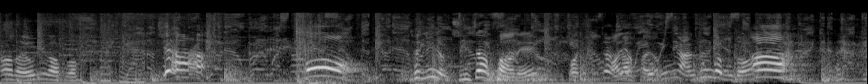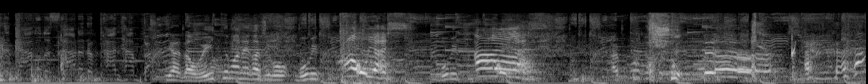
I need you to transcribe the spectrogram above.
아 나 여기가 아파. 야. 어. 세준이 형 진짜 아파하네 와 진짜 많이 아파요? 몸이 안 좋은가 보다. 아. 야 나 웨이트만 해가지고 몸이 아우 야 씨. 몸이 아우 야 씨.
